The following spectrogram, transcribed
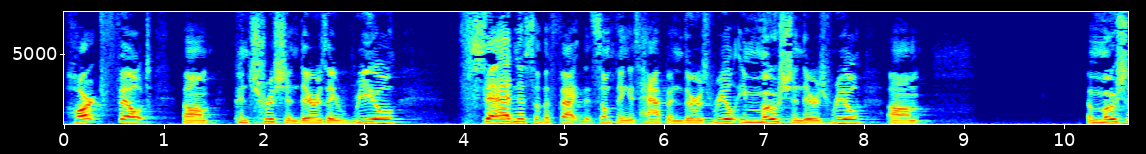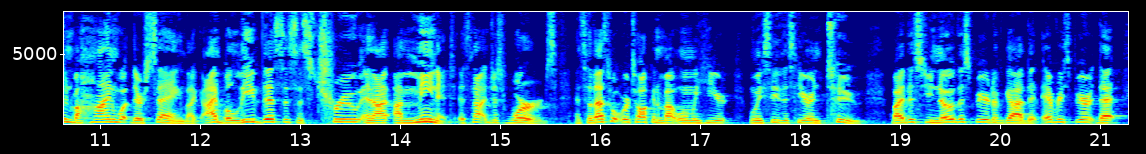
heartfelt um, contrition. There is a real sadness of the fact that something has happened. There is real emotion. There is real um, emotion behind what they're saying. Like, I believe this, this is true, and I, I, mean it. It's not just words. And so that's what we're talking about when we hear, when we see this here in two. By this you know the Spirit of God, that every spirit that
